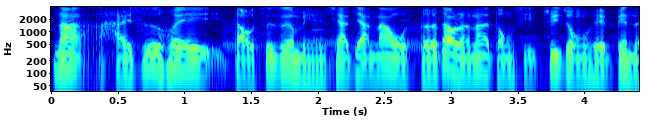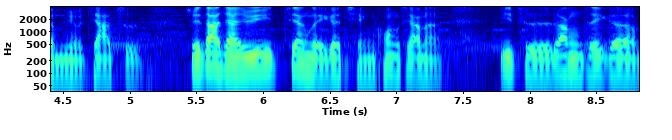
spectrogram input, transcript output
那还是会导致这个美元下降。那我得到的那东西，最终会变得没有价值。所以大家于这样的一个情况下呢，一直让这个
